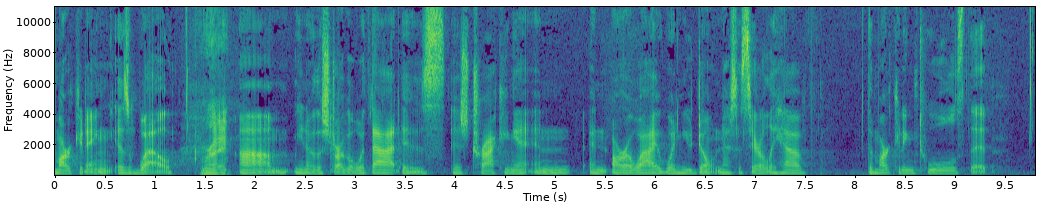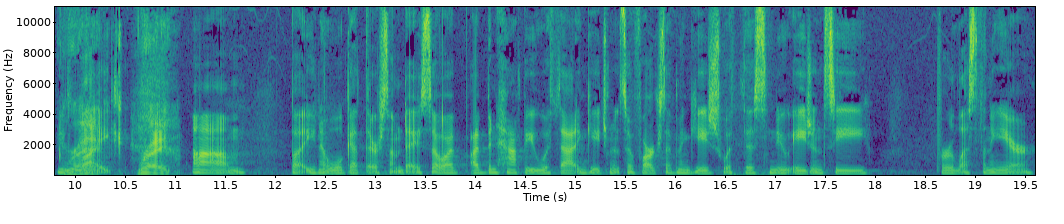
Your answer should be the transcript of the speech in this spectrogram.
marketing as well. Right. Um, you know, the struggle with that is is tracking it and and ROI when you don't necessarily have the marketing tools that you right. like. Right. Um, but you know we'll get there someday. So I've I've been happy with that engagement so far because I've been engaged with this new agency for less than a year,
